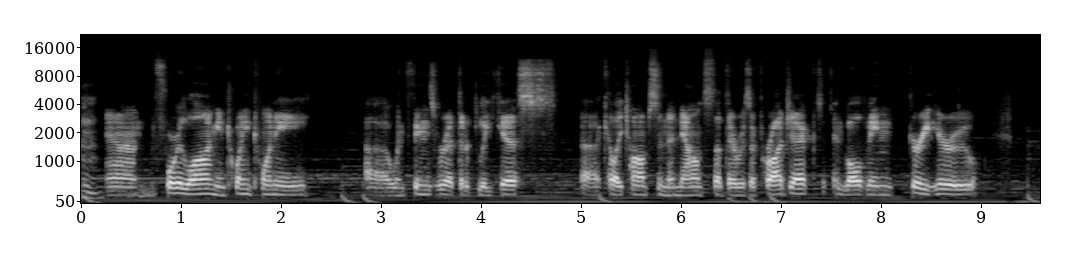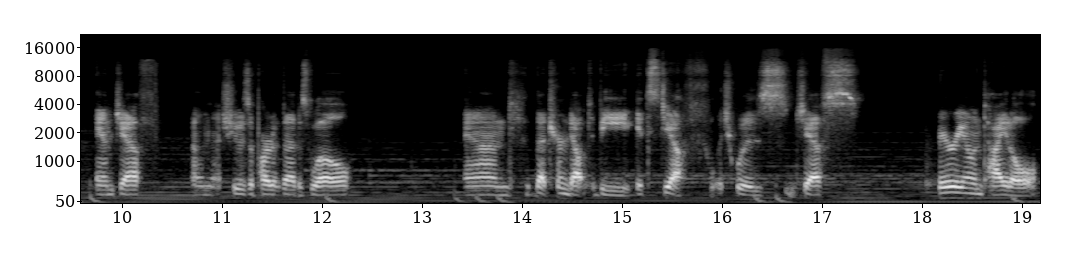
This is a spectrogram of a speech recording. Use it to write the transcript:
Mhm. And before long, in 2020, uh, when things were at their bleakest, uh, Kelly Thompson announced that there was a project involving Haru and Jeff, and that she was a part of that as well. And that turned out to be It's Jeff, which was Jeff's very own title.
